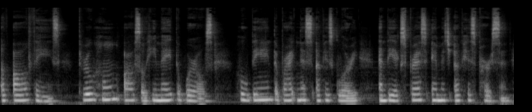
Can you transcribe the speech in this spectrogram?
of all things, through whom also he made the worlds, who being the brightness of his glory and the express image of his person,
